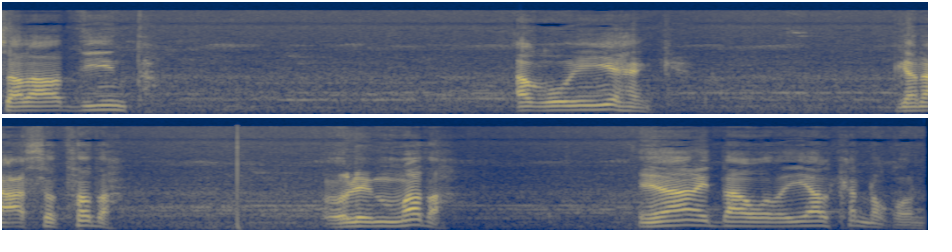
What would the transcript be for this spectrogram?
salaadiinta aqoonyahanka ganacsatada culimmada inaanay daawadayaal ka noqon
